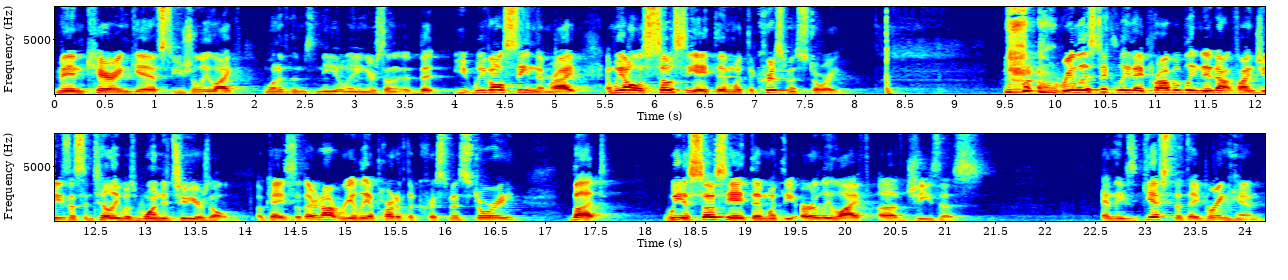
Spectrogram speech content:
men carrying gifts, usually like one of them's kneeling or something. But you, we've all seen them, right? And we all associate them with the Christmas story. realistically, they probably did not find Jesus until he was one to two years old. Okay, so they're not really a part of the Christmas story, but we associate them with the early life of Jesus and these gifts that they bring him.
